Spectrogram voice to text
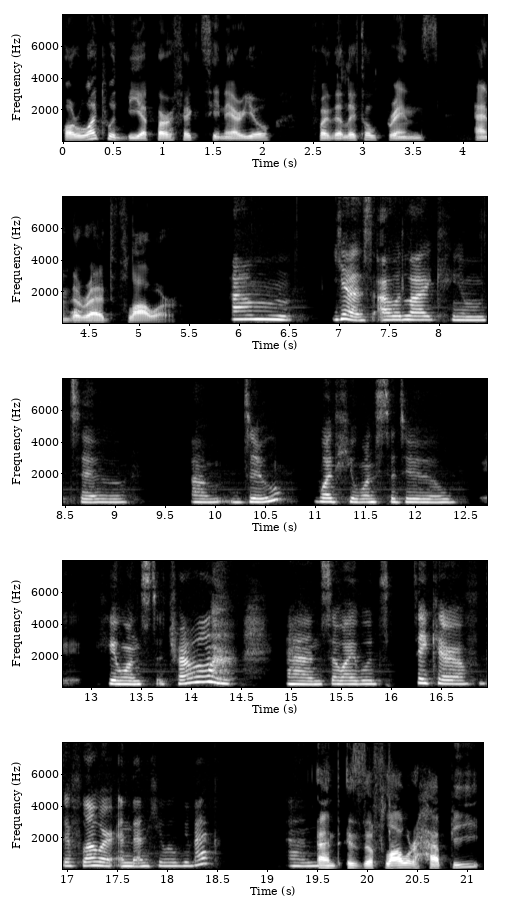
Or what would be a perfect scenario for the little prince and the red flower? Um, yes, I would like him to um, do what he wants to do. He wants to travel, and so I would take care of the flower, and then he will be back. And And is the flower happy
